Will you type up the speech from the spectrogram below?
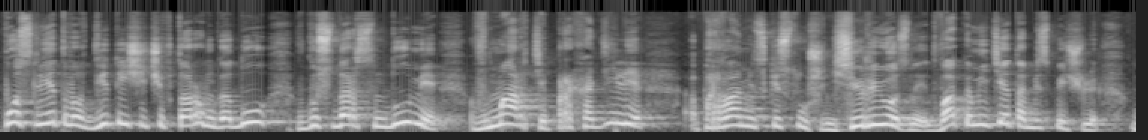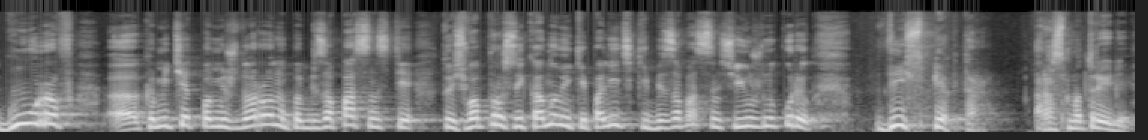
После этого в 2002 году в Государственной Думе в марте проходили парламентские слушания, серьезные, два комитета обеспечили, ГУРов, э, комитет по международной, по безопасности, то есть вопросы экономики, политики, безопасности Южный Курил, весь спектр рассмотрели.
